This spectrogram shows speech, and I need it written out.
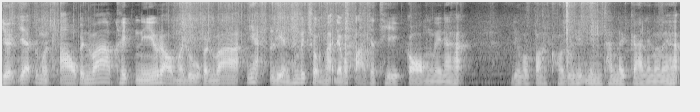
เยอะแยะไปหมดเอาเป็นว่าคลิปนี้เรามาดูกันว่าเนี่ยเหรียญท่านผู้ชมฮะเดี๋ยวปอปาจะเทกองเลยนะฮะเดี๋ยวปอปาขอดูนิดนึงทำรายการอะไรมาไหมฮะ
